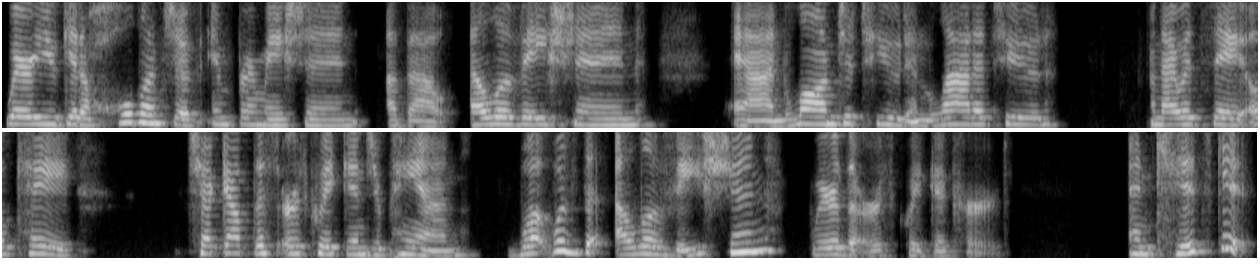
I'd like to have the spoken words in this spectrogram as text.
where you get a whole bunch of information about elevation and longitude and latitude. And I would say, okay, check out this earthquake in Japan. What was the elevation where the earthquake occurred? And kids get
